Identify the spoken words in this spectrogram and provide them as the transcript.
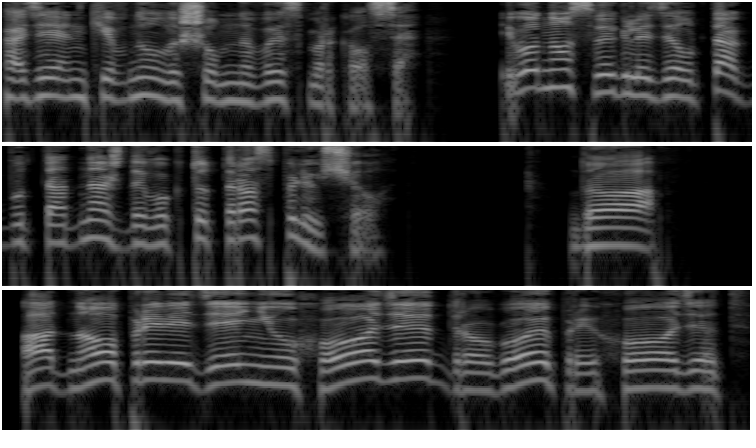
Хозяин кивнул и шумно высморкался. Его нос выглядел так, будто однажды его кто-то расплющил. «Да, Одно привидение уходит, другое приходит.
